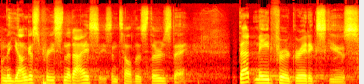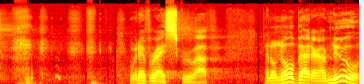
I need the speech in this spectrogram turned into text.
I'm the youngest priest in the diocese until this Thursday. That made for a great excuse whenever I screw up. I don't know better. I'm new.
